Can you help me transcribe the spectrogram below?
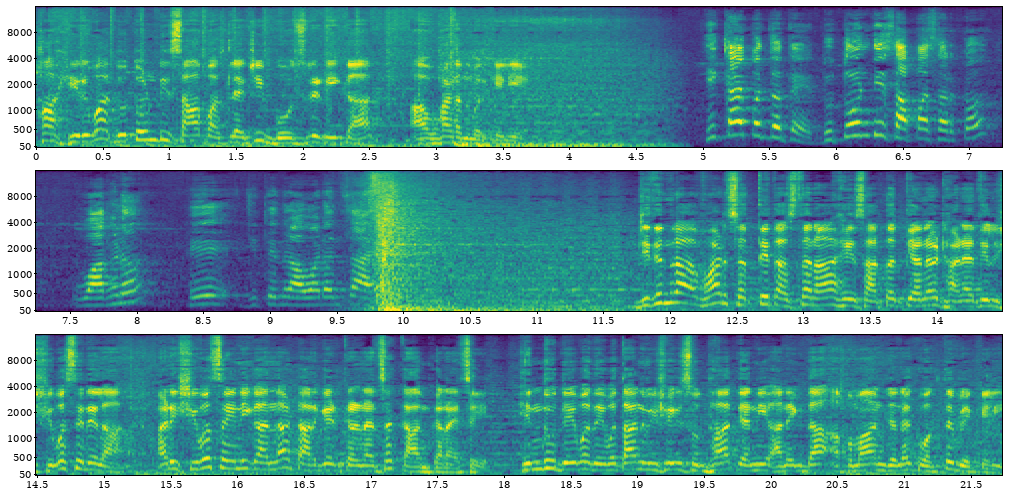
हा हिरवा दुतोंडी साप असल्याची बोचरी टीका आव्हाडांवर केली आहे. ही काय पद्धत आहे? दुतोंडी सापासारखं वागणं हे जितेंद्र आव्हाडांचं आहे. जितेंद्र आव्हाड सत्तेत असताना हे सातत्यानं ठाण्यातील शिवसेनेला आणि शिवसैनिकांना टार्गेट करण्याचं काम करायचे. हिंदू देवदेवतांविषयी सुद्धा त्यांनी अनेकदा अपमानजनक वक्तव्य केली.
